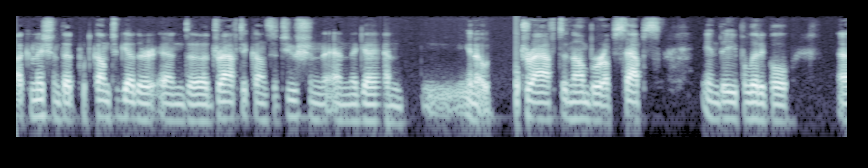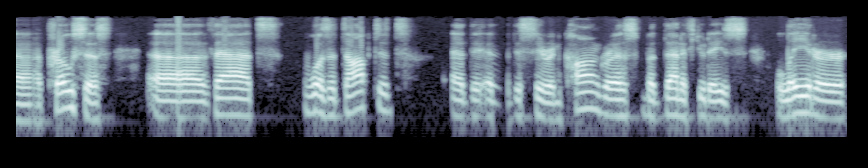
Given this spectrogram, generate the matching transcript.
a commission that would come together and uh, draft a constitution and again, you know, draft a number of steps in the political uh, process uh, that was adopted at the, at the Syrian Congress, but then a few days later,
